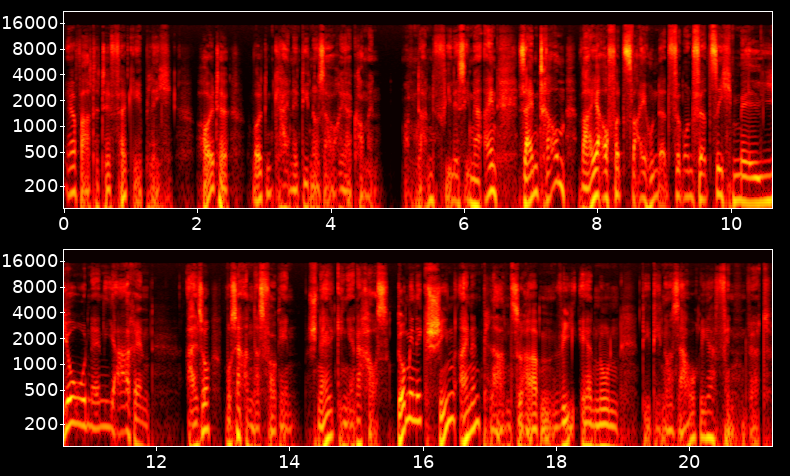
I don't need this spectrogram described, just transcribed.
er wartete vergeblich. Heute wollten keine Dinosaurier kommen. Und dann fiel es ihm ja ein, sein Traum war ja auch vor 245 Millionen Jahren. Also muss er anders vorgehen. Schnell ging er nach Haus. Dominik schien einen Plan zu haben, wie er nun die Dinosaurier finden wird.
